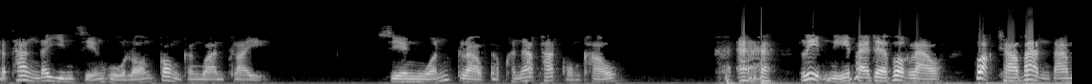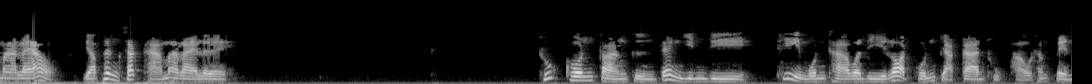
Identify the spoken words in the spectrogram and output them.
กระทั่งได้ยินเสียงโห่ร้องก้องกังวานไพรเสียงหวนกล่าวกับคณะพักของเขาารีบหนีไปเถอะพวกเรา พวกชาวบ้านตามมาแล้ว อย่าเพิ่งซักถามอะไรเลย ทุกคนต่างตื่นเต้นยินดี ที่มนทาวดีรอดพ้นจากการถูกเผาทั้งเป็น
